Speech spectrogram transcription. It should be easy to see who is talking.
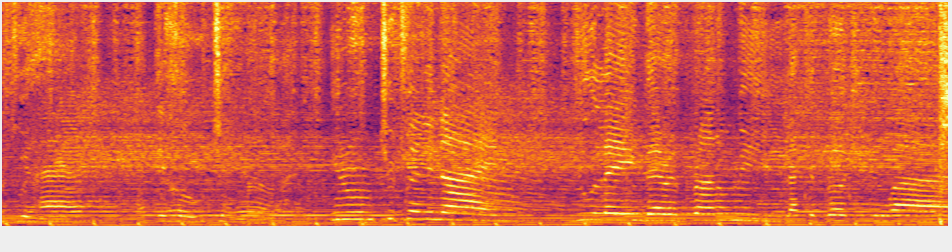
Speaker 1: times we had at the hotel? In room 229, you were laying there in front of me like a virgin wife.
